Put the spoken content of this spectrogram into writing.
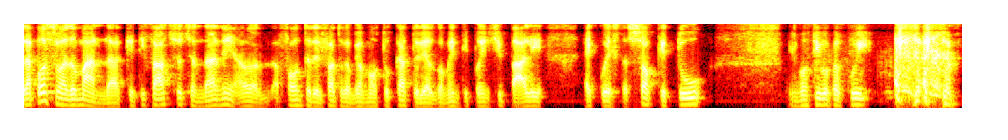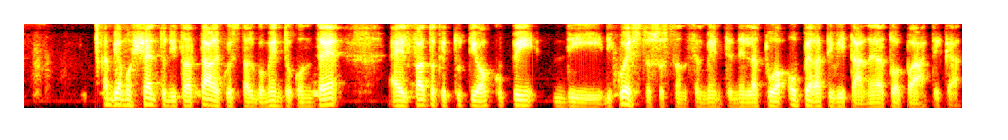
La prossima domanda che ti faccio, Ciandani, a fronte del fatto che abbiamo toccato gli argomenti principali, è questa. So che tu, il motivo per cui abbiamo scelto di trattare questo argomento con te è il fatto che tu ti occupi di, di questo sostanzialmente nella tua operatività, nella tua pratica.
